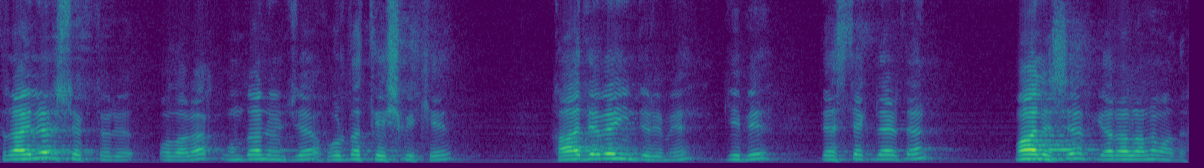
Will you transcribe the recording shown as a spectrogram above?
Trailer sektörü olarak bundan önce hurda teşviki, KDV indirimi gibi desteklerden maalesef yararlanamadık.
